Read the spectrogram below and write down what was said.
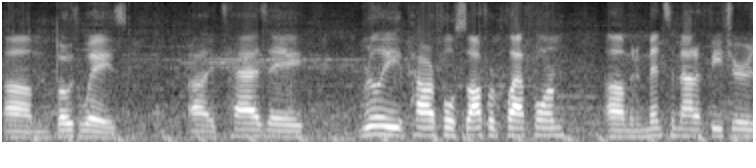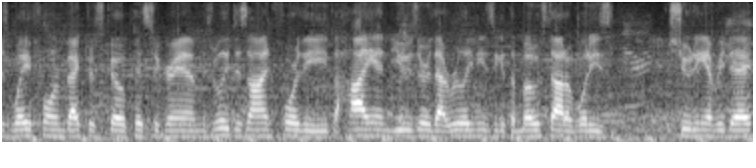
um, both ways. Uh, it has a really powerful software platform um, an immense amount of features, waveform, vector scope, histogram. It's really designed for the, the high-end user that really needs to get the most out of what he's shooting every day.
